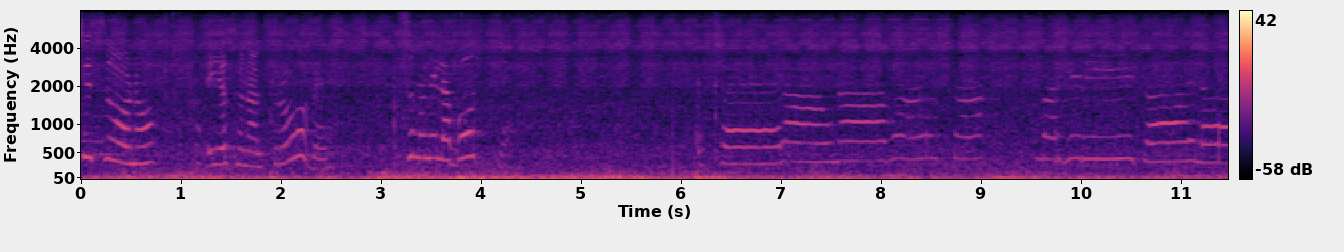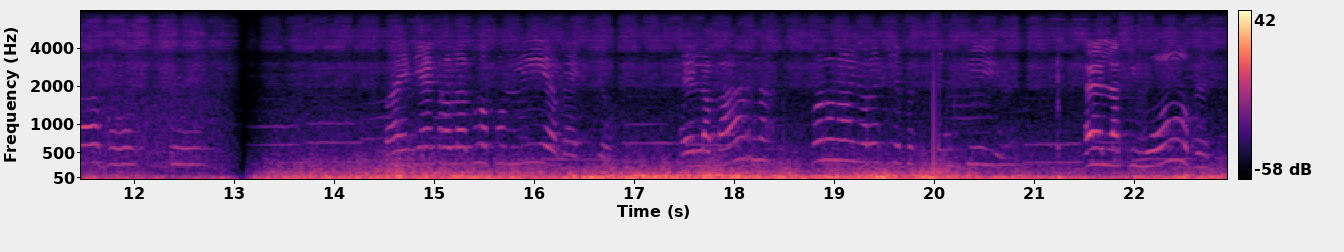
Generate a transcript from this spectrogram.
ci sono. E io sono altrove. Sono nella botte. E wall of it.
